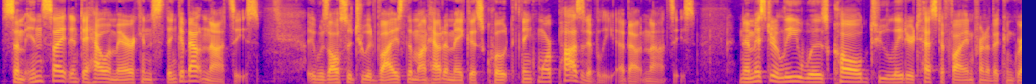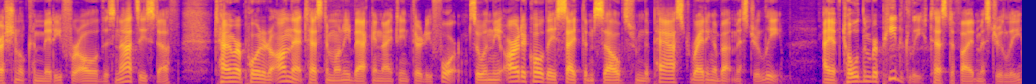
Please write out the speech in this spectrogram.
some insight into how Americans think about Nazis. It was also to advise them on how to make us, quote, think more positively about Nazis. Now, Mr. Lee was called to later testify in front of a congressional committee for all of this Nazi stuff. Time reported on that testimony back in 1934. So, in the article, they cite themselves from the past writing about Mr. Lee. I have told them repeatedly, testified Mr. Lee,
